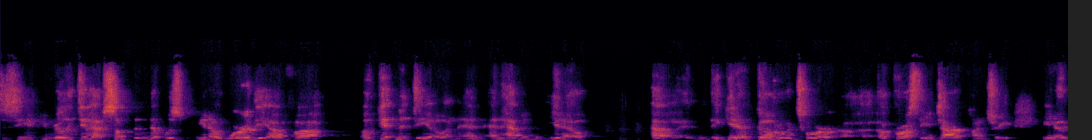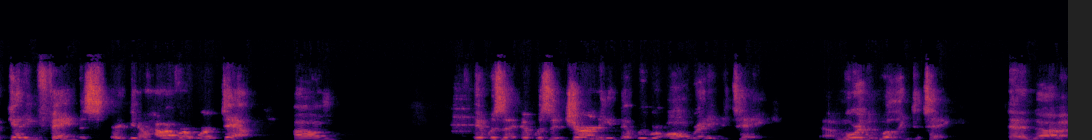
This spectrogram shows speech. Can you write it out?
to see if you really do have something that was you know worthy of uh, of getting a deal and and, and having you know uh, you know go to a tour uh, across the entire country you know getting famous uh, you know however it worked out. Um, it was a it was a journey that we were all ready to take, uh, more than willing to take, and uh,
